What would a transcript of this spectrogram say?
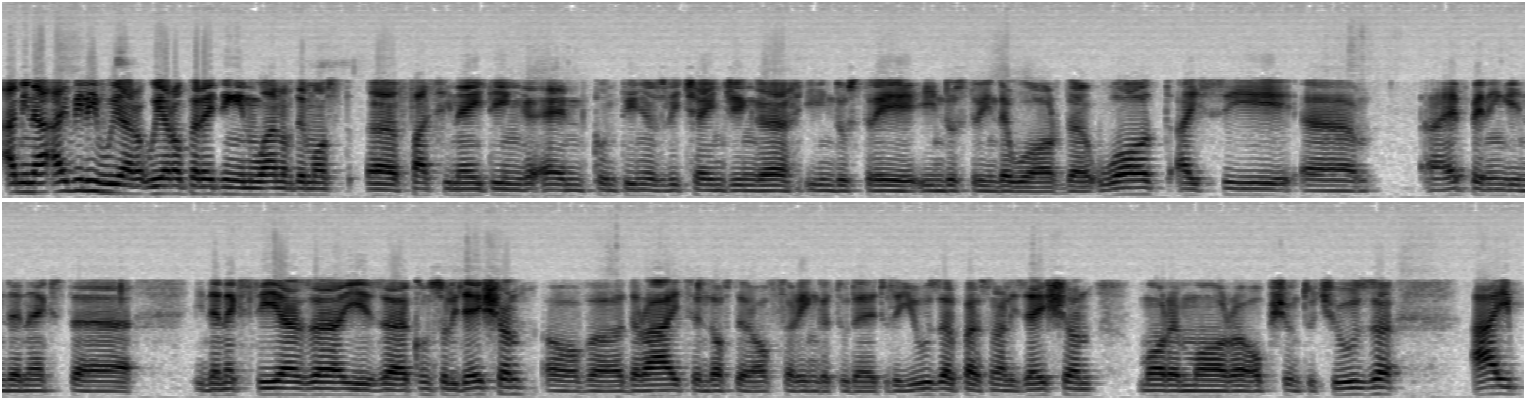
I mean, I believe we are we are operating in one of the most uh, fascinating and continuously changing uh, industry industry in the world. Uh, what I see um, happening in the next uh, in the next years uh, is uh, consolidation of uh, the rights and of the offering to the to the user, personalization, more and more uh, option to choose. I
